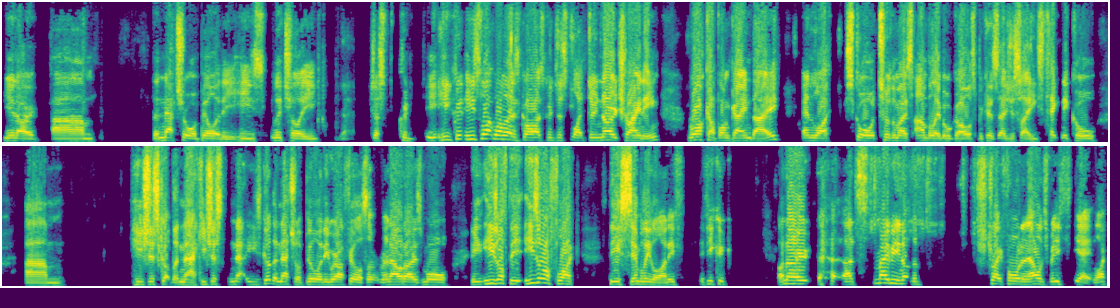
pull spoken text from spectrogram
you know, um, the natural ability. He's literally just could he, he could he's like one of those guys could just like do no training, rock up on game day and like score two of the most unbelievable goals because as you say, he's technical. Um, he's just got the knack. He's just he's got the natural ability where I feel like Ronaldo's more. He, he's off the he's off like the assembly line. If if you could, I know that's maybe not the straightforward analogy, but if, yeah, like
